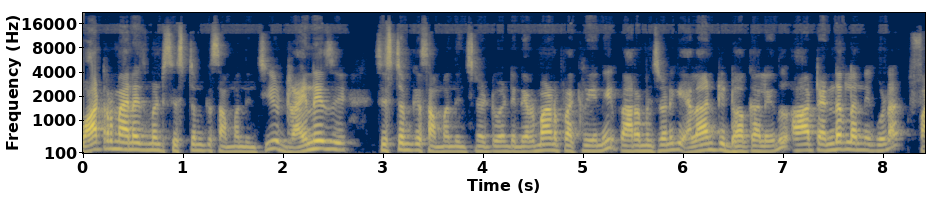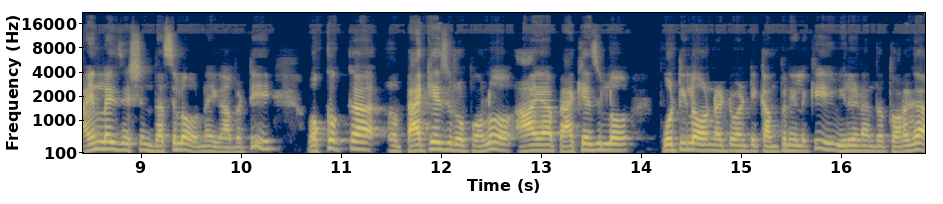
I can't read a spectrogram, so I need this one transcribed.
వాటర్ మేనేజ్మెంట్ సిస్టమ్కి సంబంధించి డ్రైనేజ్ సిస్టమ్కి సంబంధించినటువంటి నిర్మాణ ప్రక్రియని ప్రారంభించడానికి ఎలాంటి ఢోకా లేదు. ఆ టెండర్లన్నీ కూడా ఫైనలైజేషన్ దశలో ఉన్నాయి కాబట్టి ఒక్కొక్క ప్యాకేజీ రూపంలో ఆయా ప్యాకేజీల్లో పోటీలో ఉన్నటువంటి కంపెనీలకి వీలైనంత త్వరగా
